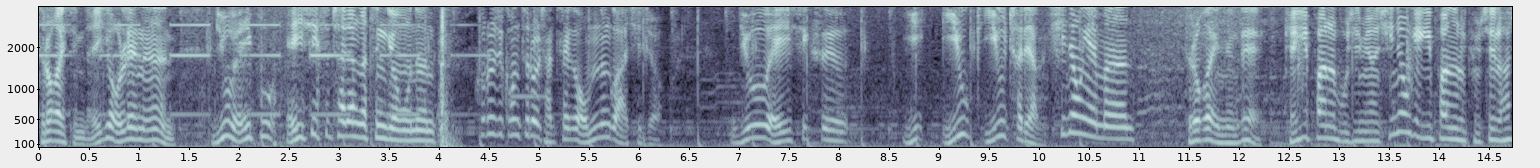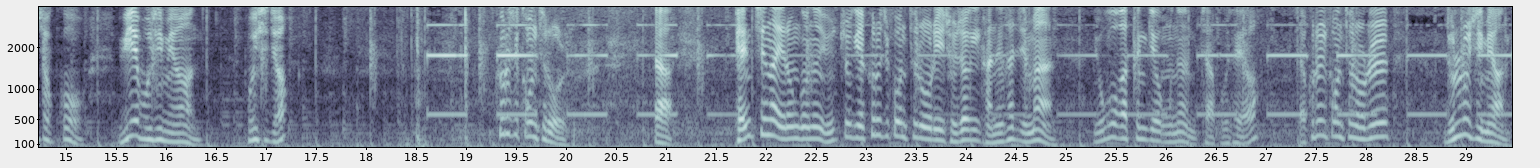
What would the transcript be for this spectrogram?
들어가 있습니다. 이게 원래는 뉴 A4, A6 차량 같은 경우는 크루즈 컨트롤 자체가 없는 거 아시죠? 뉴 A6 이, 이후, 이후 차량 신형에만 들어가 있는데 계기판을 보시면 신형 계기판으로 교체를 하셨고 위에 보시면 보이시죠? 크루즈 컨트롤 자 벤츠나 이런 거는 이쪽에 크루즈 컨트롤이 조작이 가능하지만 요거 같은 경우는 자 보세요. 자 크루즈 컨트롤을 누르시면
